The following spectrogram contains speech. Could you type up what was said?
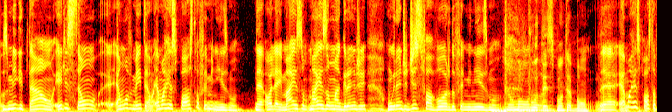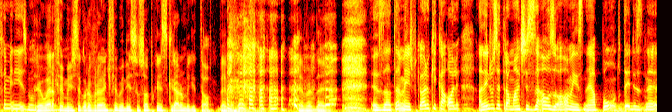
os MGTOW, eles são. É um movimento, é uma resposta ao feminismo. Né? Olha aí, mais, mais uma grande, um grande desfavor do feminismo no mundo. Puta, esse ponto é bom. É, é uma resposta ao feminismo. Eu era feminista, agora eu vou antifeminista só porque eles criaram o MGTOW. É verdade. é verdade. Exatamente. Porque olha o que. Olha, além de você traumatizar os homens, né, a ponto deles né,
